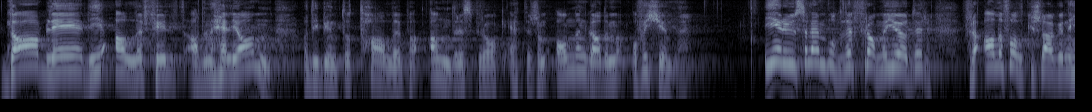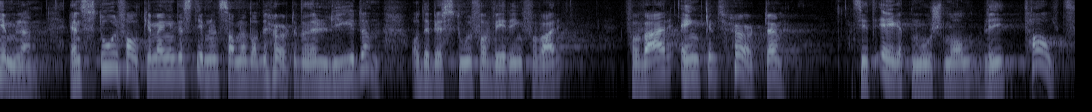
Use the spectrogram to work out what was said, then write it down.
Da ble de alle fylt av Den hellige ånd, og de begynte å tale på andre språk ettersom ånden ga dem å forkynne. I Jerusalem bodde det fromme jøder fra alle folkeslag under himmelen. En stor folkemengde stimlet sammen da de hørte denne lyden, og det ble stor forvirring, for hver, for hver enkelt hørte sitt eget morsmål bli talt.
